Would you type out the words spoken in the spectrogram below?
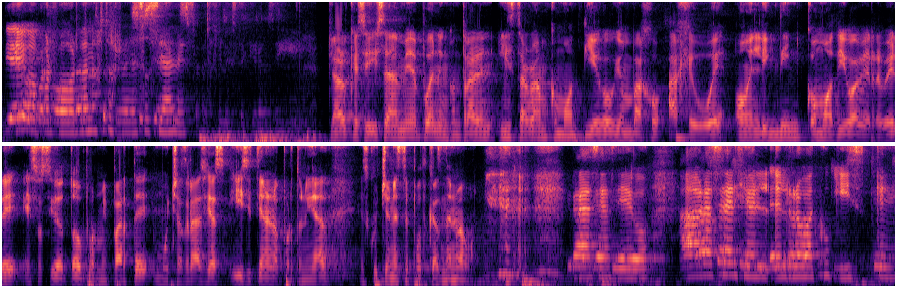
Diego, por favor, danos tus redes sociales para. Claro que sí, a mí me pueden encontrar en Instagram como Diego-AGV o en LinkedIn como Diego Aguerrevere. Eso ha sido todo por mi parte. Muchas gracias y si tienen la oportunidad, escuchen este podcast de nuevo. Gracias, Diego. Ahora, Sergio, el, el roba cookies, que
